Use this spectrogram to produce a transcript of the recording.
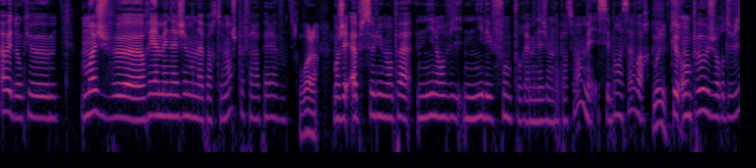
Ah ouais, donc euh, moi je veux euh, réaménager mon appartement, je peux faire appel à vous. Voilà. Bon, j'ai absolument pas ni l'envie ni les fonds pour réaménager mon appartement, mais c'est bon à savoir Oui. qu'on peut aujourd'hui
